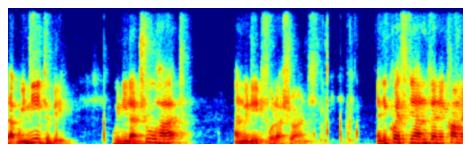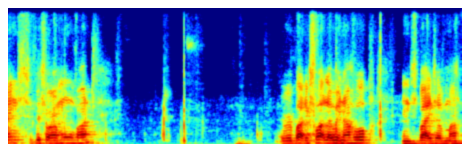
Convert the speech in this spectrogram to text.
that we need to be, we need a true heart and we need full assurance. Any questions, any comments before I move on? Everybody following, I hope, in spite of my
